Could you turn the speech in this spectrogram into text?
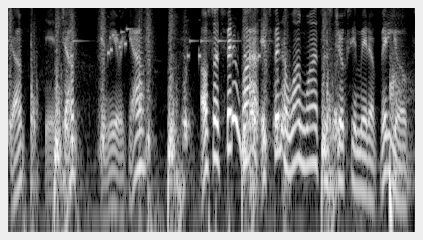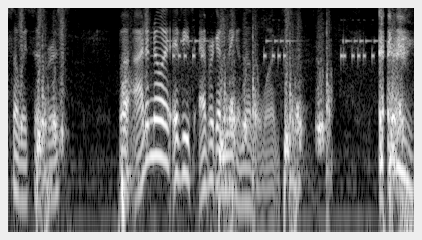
Jump, and jump, and here we go. Also, it's been a while, it's been a long while since Jokesy made a video of Subway Surfers. But I don't know if he's ever gonna make another one.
